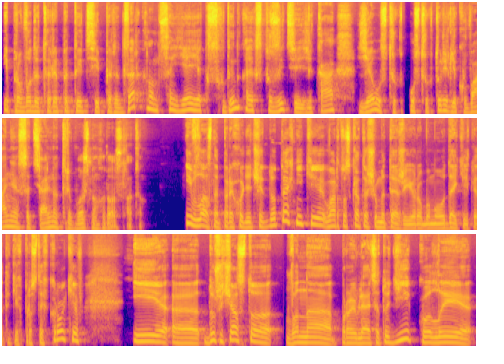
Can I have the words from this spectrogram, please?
і проводити репетиції перед дзеркалом, це є як сходинка експозиції, яка є у структурі лікування соціально тривожного тривожного розладу. І, власне, переходячи до техніки, варто сказати, що ми теж її робимо у декілька таких простих кроків, і е, дуже часто вона проявляється тоді, коли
